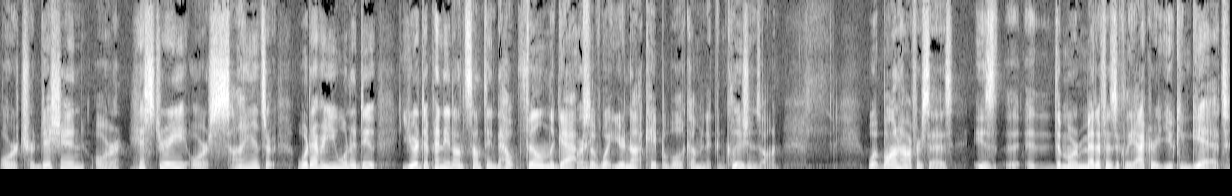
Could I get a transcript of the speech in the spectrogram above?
or tradition or history or science or whatever you want to do. You're depending on something to help fill in the gaps Right. of what you're not capable of coming to conclusions on. What Bonhoeffer says is uh, the more metaphysically accurate you can get,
